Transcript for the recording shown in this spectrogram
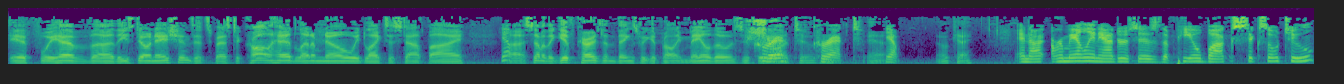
if we have uh, these donations, it's best to call ahead, let them know we'd like to stop by. Yep. Uh, some of the gift cards and things, we could probably mail those if we want to. correct. Yeah. Yep. Okay. And our, our mailing address is the PO Box 602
